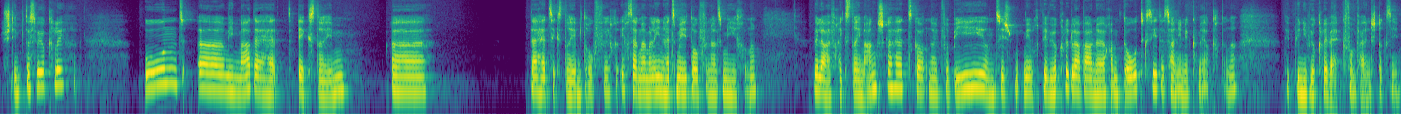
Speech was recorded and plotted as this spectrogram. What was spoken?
stimmt das wirklich? Und äh, mein Mann, der hat extrem, äh, der hat es extrem getroffen. Ich, ich sage mal, ihn hat es mehr getroffen als mich. Ne? Weil er einfach extrem Angst hatte, es geht nicht vorbei. Und es ist, ich bin wirklich, glaube ich, auch näher am Tod gewesen, das habe ich nicht gemerkt. Ne? Dort bin ich wirklich weg vom Fenster gewesen.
